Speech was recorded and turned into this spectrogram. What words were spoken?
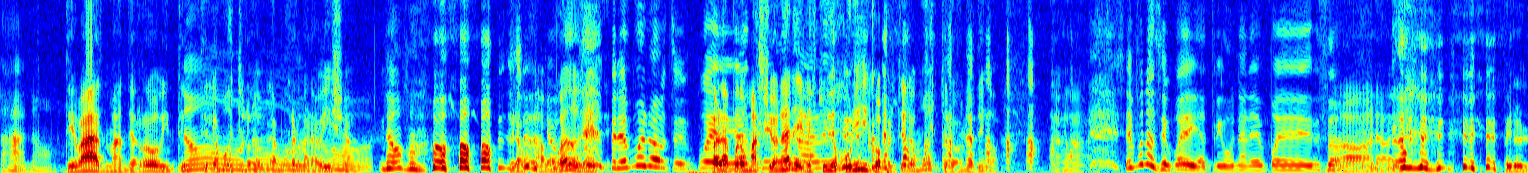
Ah, no. De Batman, de Robin, te, lo muestro, La Mujer Maravilla. No, Pero abogados de. Pero después no se puede. Para promocionar el estudio jurídico, pero te lo muestro, lo tengo. Ah. Después no se puede ir a tribunales después de eso. No, no. pero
